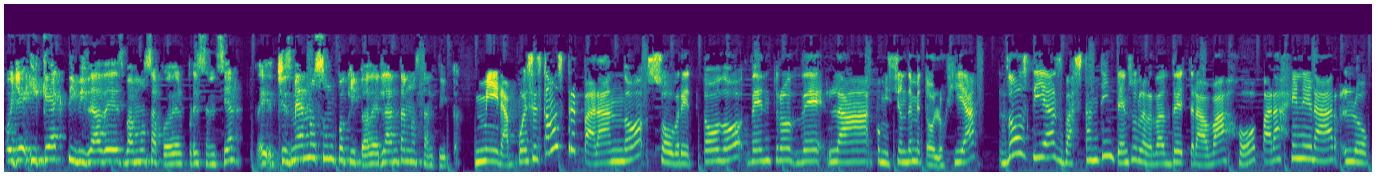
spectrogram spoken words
Oye, ¿y qué actividades vamos a poder presenciar? Eh, chismeanos un poquito, adelántanos tantito. Mira, pues estamos preparando sobre todo dentro de la Comisión de Metodología dos días bastante intensos, la verdad, de trabajo para generar lo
